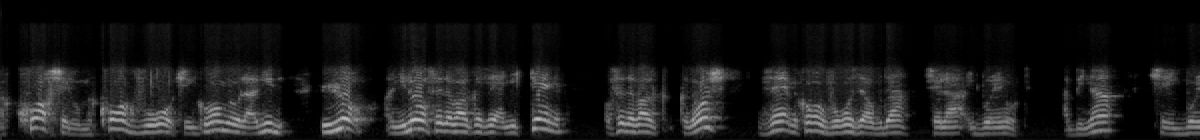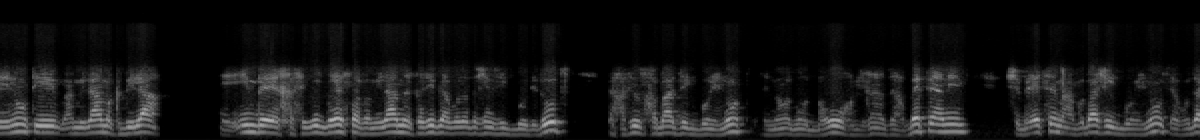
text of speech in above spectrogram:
בכוח שלו, מקור הגבורות, שיגרום לו להגיד, לא, אני לא עושה דבר כזה, אני כן עושה דבר קדוש, זה מקור הגבורות, זה העובדה של ההתבוננות. הבינה, שהתבוננות היא המילה המקבילה, אם בחסידות ברסלב המילה המרכזית לעבודת השם זה התבודדות, בחסידות חב"ד זה התבוננות, זה מאוד מאוד ברור, אנחנו נראה את זה הרבה פעמים, שבעצם העבודה של התבוננות היא עבודה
